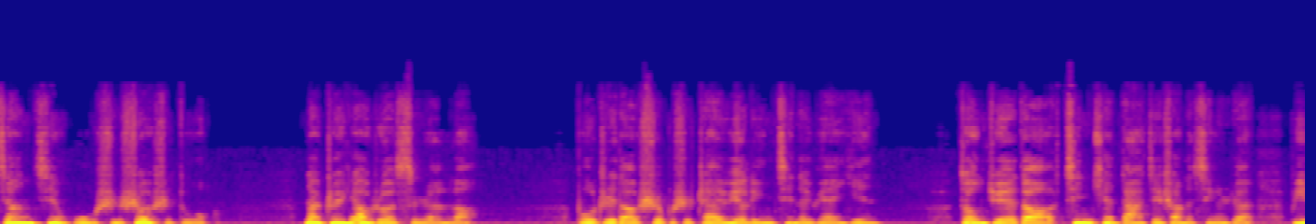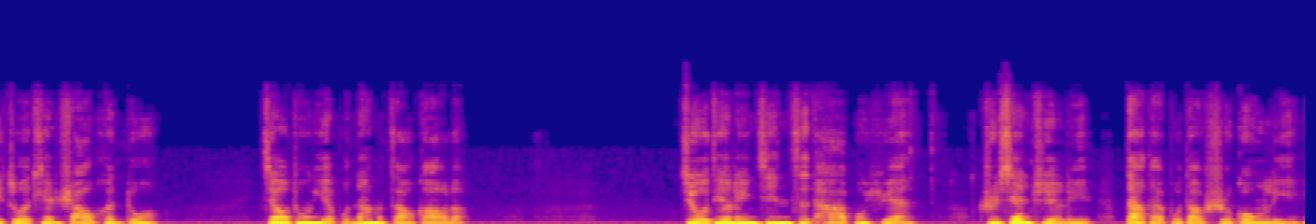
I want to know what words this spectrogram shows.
将近五十摄氏度，那真要热死人了。不知道是不是斋月临近的原因，总觉得今天大街上的行人比昨天少很多，交通也不那么糟糕了。酒店离金字塔不远。直线距离大概不到十公里，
